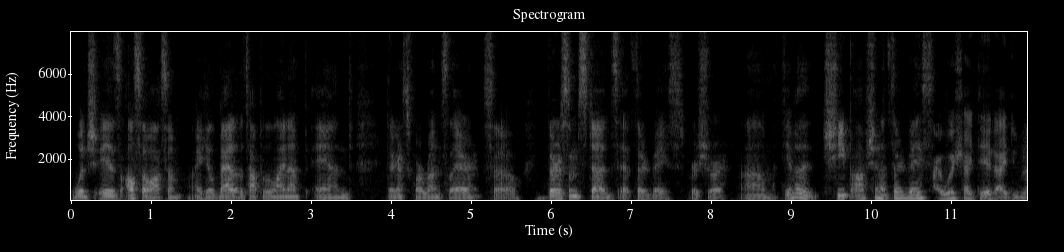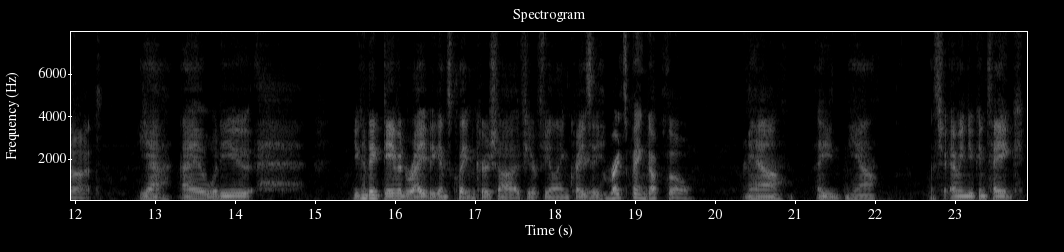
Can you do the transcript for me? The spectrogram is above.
which is also awesome. I he'll at the top of the lineup and they're going to score runs there. So there are some studs at third base for sure. Um, do you have a cheap option at third base? I wish I did. I do not. Yeah. I. What do you? You can take David Wright against Clayton Kershaw if you're feeling crazy. Wright's banged up though. Yeah. I, yeah. That's true. I mean, you can take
